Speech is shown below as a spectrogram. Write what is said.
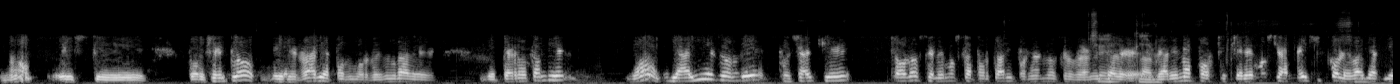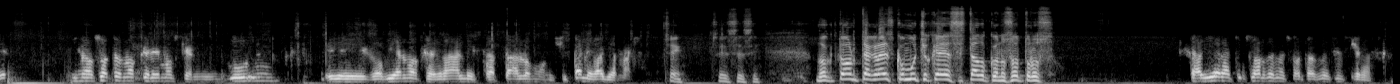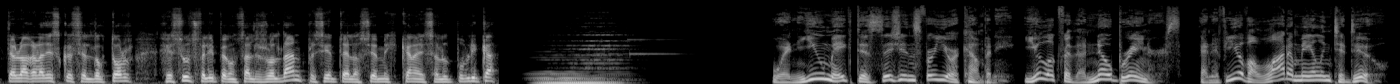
¿no? Este, por ejemplo, eh, rabia por mordedura de, de perro también, ¿no? Y ahí es donde pues hay que, todos tenemos que aportar y poner nuestro granito de, arena porque queremos que a México le vaya bien y nosotros no queremos que ningún eh, gobierno federal, estatal o municipal le vaya mal. Sí, sí, sí, sí. Doctor, te agradezco mucho que hayas estado con nosotros. Javier, a tus órdenes cuantas veces quieras. Te lo agradezco, es el doctor Jesús Felipe González Roldán, presidente de la Sociedad Mexicana de Salud Pública. When you make decisions for your company, you look for the no-brainers. And if you have a lot of mailing to do,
